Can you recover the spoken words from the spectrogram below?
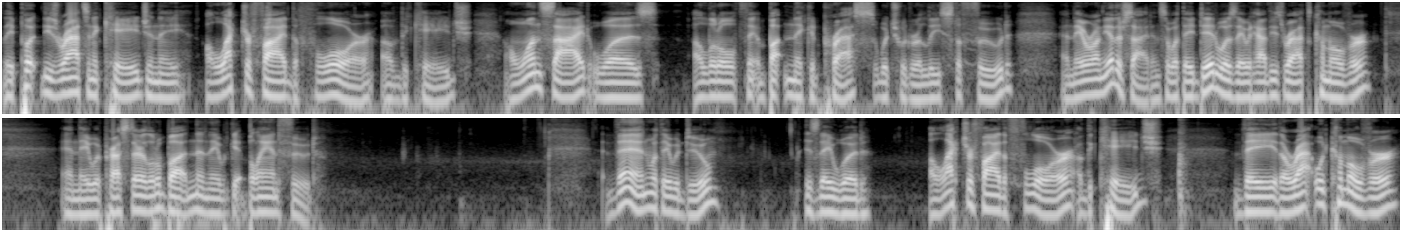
they put these rats in a cage and they electrified the floor of the cage. On one side was a little th- button they could press, which would release the food and they were on the other side. And so what they did was they would have these rats come over and they would press their little button and they would get bland food. Then what they would do is they would electrify the floor of the cage. They the rat would come over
